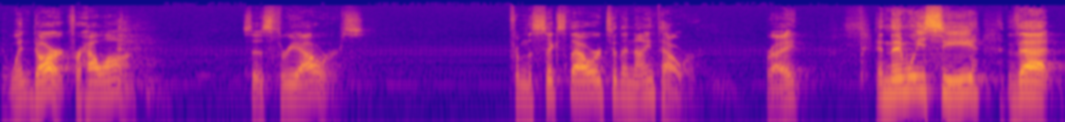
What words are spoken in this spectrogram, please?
It went dark. For how long? It says three hours. From the sixth hour to the ninth hour, right? And then we see that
